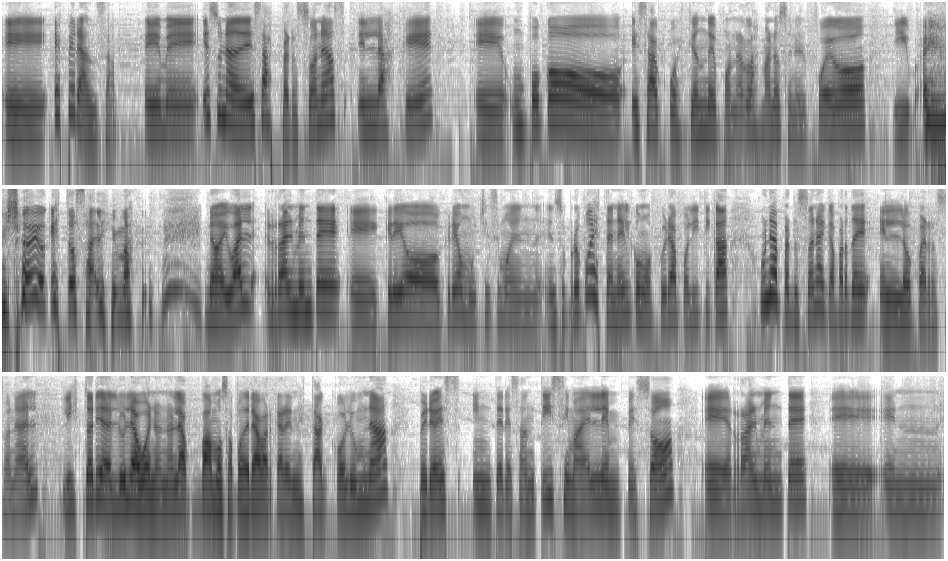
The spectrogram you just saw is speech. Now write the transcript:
esperanza. Es una de esas personas en las que un poco esa cuestión de poner las manos en el fuego y yo veo que esto sale mal. No, igual realmente eh, creo, creo muchísimo en, en su propuesta, en él como figura política. Una persona que aparte en lo personal, la historia de Lula, bueno, no la vamos a poder abarcar en esta columna, pero es interesantísima. Él empezó eh, realmente eh, en,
